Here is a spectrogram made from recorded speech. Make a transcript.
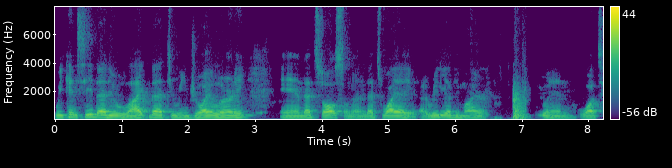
We can see that you like that, you enjoy learning. And that's awesome. And that's why I, I really admire and what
